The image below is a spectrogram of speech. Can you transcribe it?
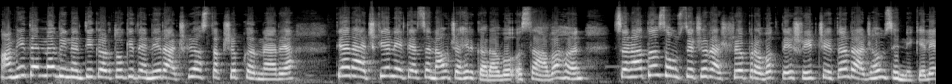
आम्ही त्यांना विनंती करतो की त्यांनी राजकीय हस्तक्षेप करणाऱ्या त्या राजकीय नेत्याचं नाव जाहीर करावं असं आवाहन सनातन संस्थेचे राष्ट्रीय प्रवक्ते श्री चेतन राजहंस यांनी केले.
